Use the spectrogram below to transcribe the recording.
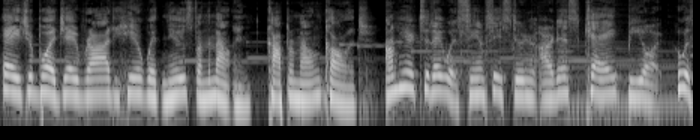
Hey, it's your boy J Rod here with news from the mountain, Copper Mountain College. I'm here today with CMC student artist Kay Bjork, who is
